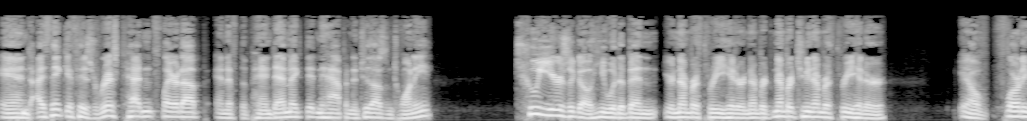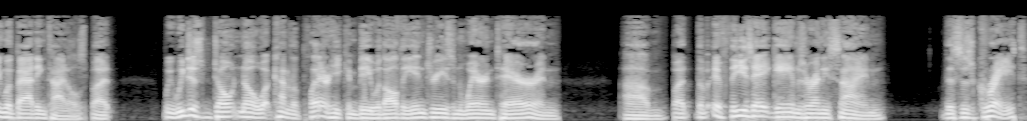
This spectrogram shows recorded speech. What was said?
And I think if his wrist hadn't flared up and if the pandemic didn't happen in 2020, two years ago he would have been your number three hitter, number number two, number three hitter, you know, flirting with batting titles. But we, we just don't know what kind of a player he can be with all the injuries and wear and tear. And um, but the, if these eight games are any sign, this is great.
